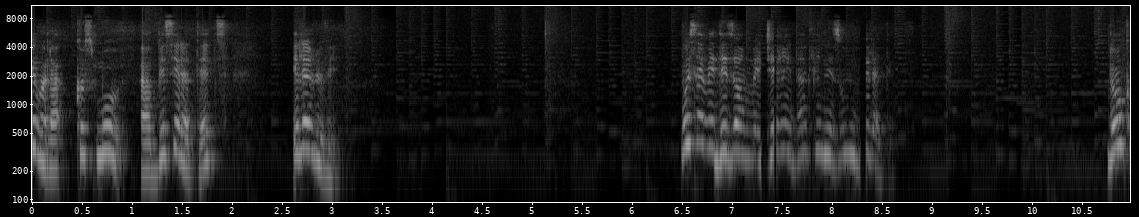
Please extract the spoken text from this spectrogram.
Et voilà, Cosmo a baissé la tête et l'a levé. Vous savez désormais gérer l'inclinaison de la tête. Donc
